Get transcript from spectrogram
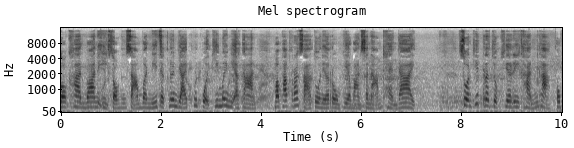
ก็คาดว่าในอีก 2-3 วันนี้จะเคลื่อนย้ายผู้ป่วยที่ไม่มีอาการ มาพักรักษาตัวในโรงพยาบาลสนามแทนได้ ส่วนที่ประจวบคีรีขันธ์ค่ะ พบ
